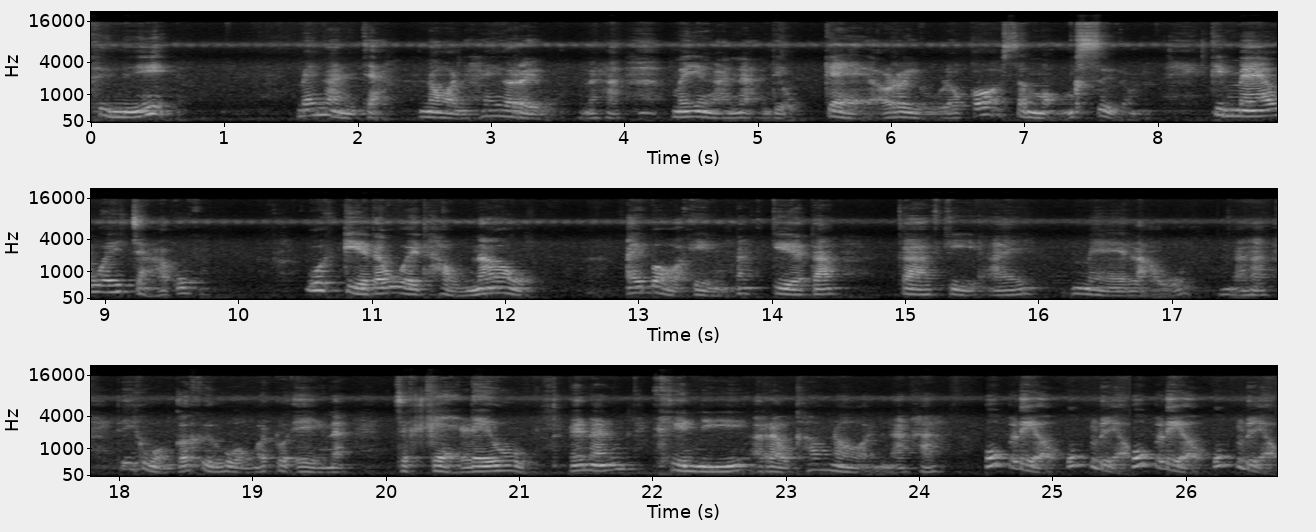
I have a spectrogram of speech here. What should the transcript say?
คืนนี้แม่นันจะนอนให้เร็วนะคะ ไม่อย่างนั้นอะเดี๋ยวแก่เร็วแล้วก็สมองเสื่อม กินแม้ไว้จ๋าอุก ว่าเกียร์ตะเวยเถาเน่า ไอ้บ่อเองนะเกียร์ตะกากีไอ้แม่เหลานะคะที่ห่วงก็คือห่วงว่าตัวเองนะ่ะจะแก่เร็วดังนั้นคืนนี้เราเข้านอนนะคะ อุ๊บเหลียว อุ๊บเหลียว อุ๊บเหลียว อุ๊บเหลียว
